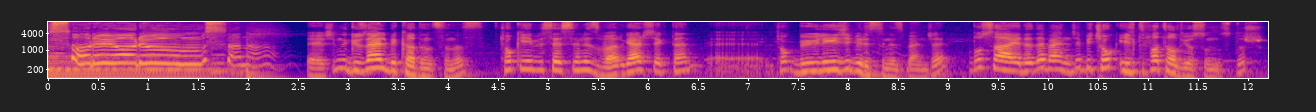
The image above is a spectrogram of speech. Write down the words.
soruyorum sana. E, şimdi güzel bir kadınsınız. Çok iyi bir sesiniz var. Gerçekten e, çok büyüleyici birisiniz bence. Bu sayede de bence birçok iltifat alıyorsunuzdur.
